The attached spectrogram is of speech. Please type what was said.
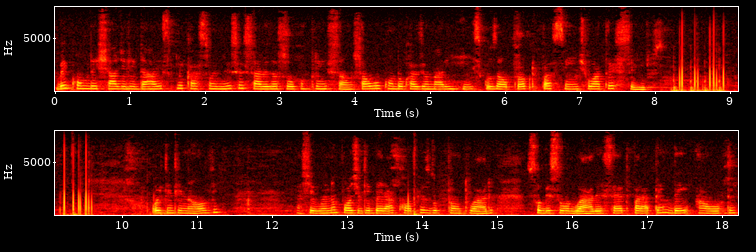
bem como deixar de lhe dar explicações necessárias à sua compreensão, salvo quando ocasionarem riscos ao próprio paciente ou a terceiros. 89. Artigo 1 não pode liberar cópias do prontuário sob sua guarda, exceto para atender à ordem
